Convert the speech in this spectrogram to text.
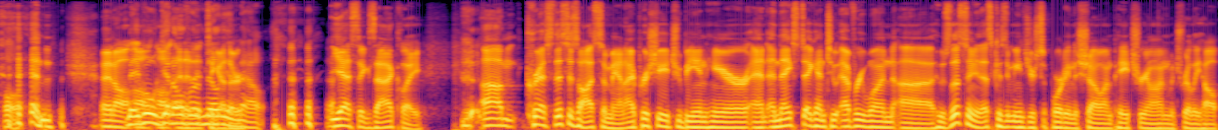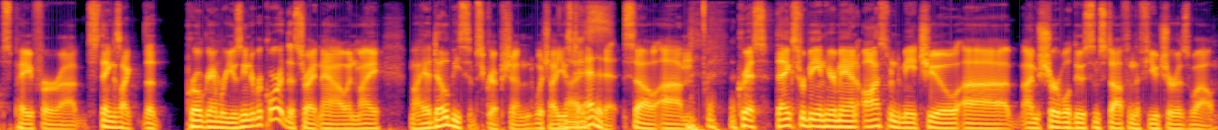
Cool. and and I'll Maybe I'll- we'll get I'll over a million together. now. yes, exactly. Um, Chris, this is awesome, man. I appreciate you being here, and and thanks to, again to everyone uh, who's listening to this because it means you're supporting the show on Patreon, which really helps pay for uh, things like the program we're using to record this right now, and my my Adobe subscription, which I use to edit it. So, um, Chris, thanks for being here, man. Awesome to meet you. Uh, I'm sure we'll do some stuff in the future as well.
